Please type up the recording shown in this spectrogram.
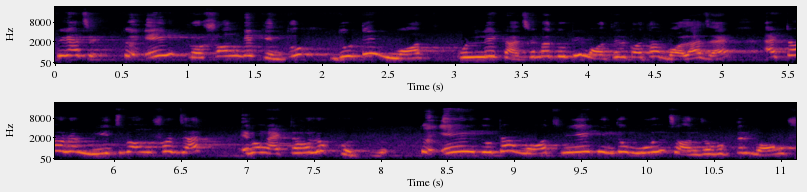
ঠিক আছে? তো এই প্রসঙ্গে কিন্তু দুটি মত উল্লেখ আছে বা দুটি মতের কথা বলা যায়। একটা হলো নিজ বংশজাত এবং একটা হলো ক্ষত্রিয়। তো এই দুটো মত নিয়ে কিন্তু মূল চন্দ্রগুপ্তের বংশ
